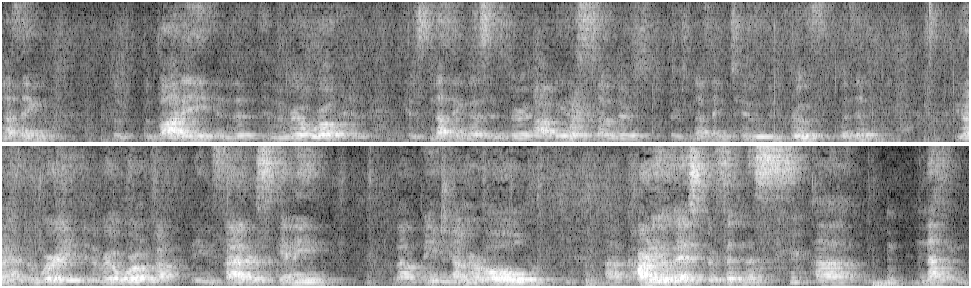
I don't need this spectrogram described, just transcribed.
nothing, the, the, body in the, in the real world, its nothingness is very obvious, so there's, there's nothing to improve with it. You don't have to worry in the real world about being fat or skinny, about being young or old, uh, cardiovascular fitness, uh, nothing.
